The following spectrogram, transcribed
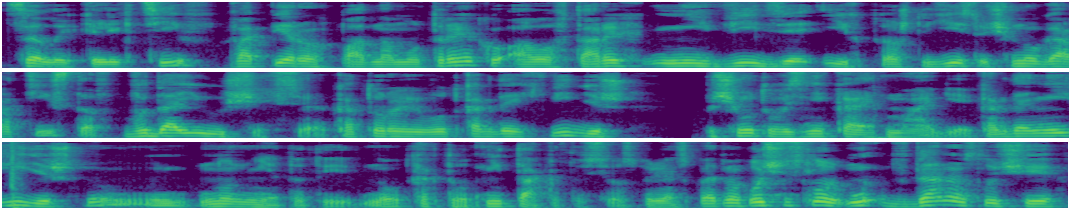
целый коллектив. Во-первых, по одному треку, а во-вторых, не видя их. Потому что есть очень много артистов, выдающихся, которые вот когда их видишь, почему-то возникает магия. Когда не видишь, ну, ну нет, это ну, вот как-то вот не так это все воспринимается. Поэтому очень сложно. Мы, в данном случае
